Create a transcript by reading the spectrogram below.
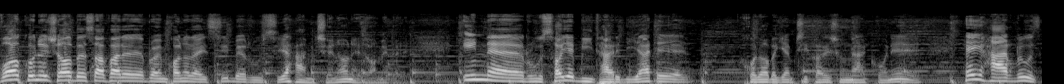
واکنش ها به سفر ابراهیم خان رئیسی به روسیه همچنان ادامه داره. این روس های بی تربیت خدا بگم چی کارشون نکنه. هی هر روز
